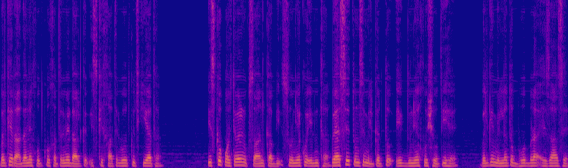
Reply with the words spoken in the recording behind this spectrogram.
बल्कि राधा ने खुद को खतरे में डालकर इसकी खातिर बहुत कुछ किया था। इसको पहुँचने वाले नुकसान का भी सोनिया को इल्म था। वैसे तुमसे मिलकर तो एक दुनिया खुश होती है, बल्कि मिलना तो बहुत बड़ा एजाज है।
